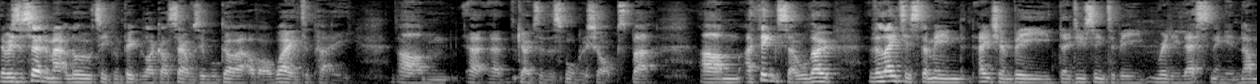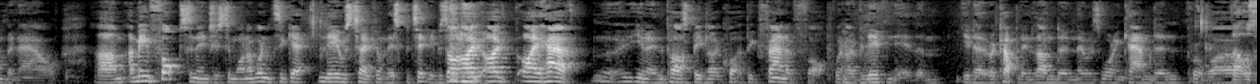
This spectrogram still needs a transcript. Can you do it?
there is a certain amount of loyalty from people like ourselves who will go out of our way to pay, um, go to the smaller shops. But um, I think so. Although the latest, I mean, HMV, they do seem to be really lessening in number now. Um, I mean, Fopp's an interesting one. I wanted to get Niall's take on this particularly because I, I, I have, uh, you know, in the past been like quite a big fan of Fopp when I've lived near them. You know, there were a couple in London. There was one in Camden for a while. That was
